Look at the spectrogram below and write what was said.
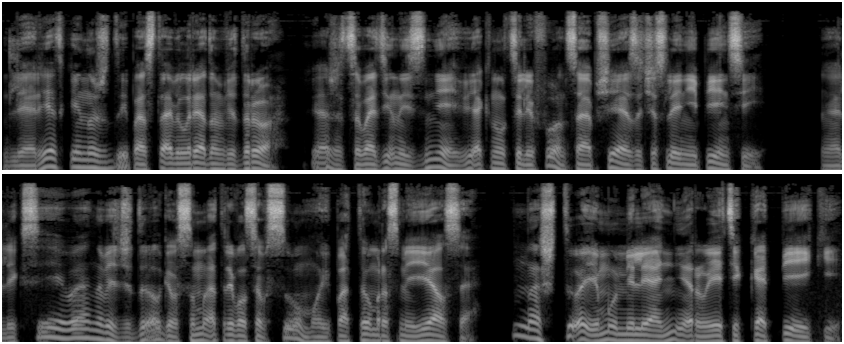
Для редкой нужды поставил рядом ведро. Кажется, в один из дней векнул телефон, сообщая о зачислении пенсии. Алексей Иванович долго всматривался в сумму и потом рассмеялся. На что ему, миллионеру, эти копейки?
